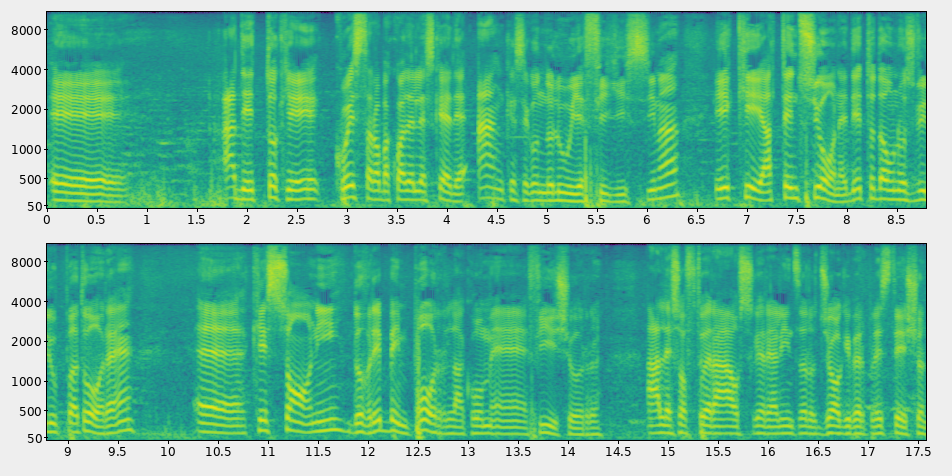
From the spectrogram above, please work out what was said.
E ha detto che questa roba qua delle schede, anche secondo lui, è fighissima e che, attenzione, detto da uno sviluppatore, eh, che Sony dovrebbe imporla come feature alle software house che realizzano giochi per PlayStation,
